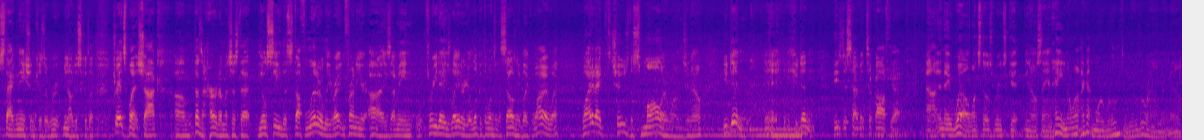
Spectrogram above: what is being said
stagnation because of root, you know, just because of transplant shock. Um, doesn't hurt them. It's just that you'll see the stuff literally right in front of your eyes. I mean, three days later, you'll look at the ones in the cells and you'll be like, why, why, why did I choose the smaller ones? You know, you didn't. you didn't. These just haven't took off yet. Uh, and they will once those roots get, you know, saying, hey, you know what? I got more room to move around right now.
